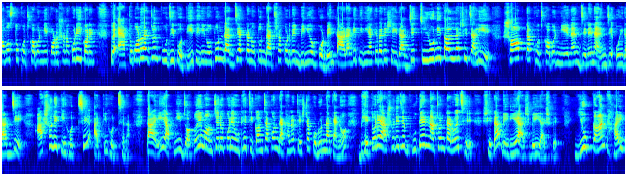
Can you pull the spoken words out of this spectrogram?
সমস্ত খোঁজখবর নিয়ে পড়াশোনা করেই করেন। তো এত বড় একজন পুঁজিপতি, তিনি নতুন রাজ্যে একটা নতুন ব্যবসা করবেন, বিনিয়োগ করবেন, তার আগে তিনি একেবারে সেই রাজ্যের চিরুনি তল্লাশি চালিয়ে সবটা খোঁজ খবর নিয়ে নেন, জেনে নেন যে ওই রাজ্যে আসলে কি হচ্ছে আর কি হচ্ছে না। তাই আপনি যতই মঞ্চের ওপরে উঠে চিকন চাকন দেখানোর চেষ্টা করুন না কেন, ভেতরে আসলে যে ভূতের নাচনটা রয়েছে, সেটা বেরিয়ে আসবেই আসবে। You can't hide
